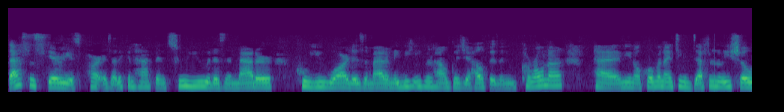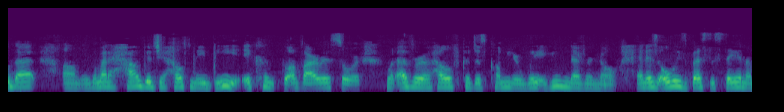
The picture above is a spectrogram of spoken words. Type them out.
that's the scariest part is that it can happen to you. It doesn't matter who you are. It doesn't matter maybe even how good your health is. And Corona had, you know, COVID 19 definitely showed that. Um, no matter how good your health may be, it could, a virus or whatever health could just come your way. You never know. And it's always best to stay in a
